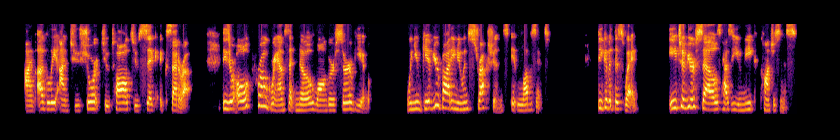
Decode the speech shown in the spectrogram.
I'm ugly, I'm too short, too tall, too sick, etc. These are old programs that no longer serve you. When you give your body new instructions, it loves it. Think of it this way each of your cells has a unique consciousness.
